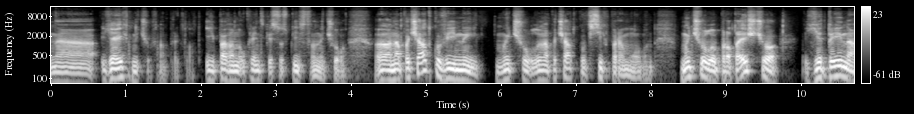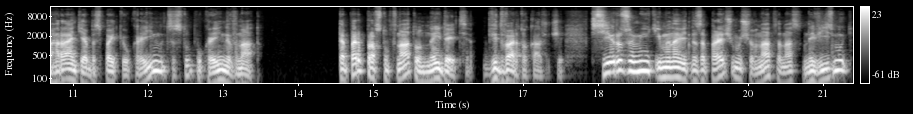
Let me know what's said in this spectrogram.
Е, Я їх не чув, наприклад, і певно українське суспільство не чуло. Е, На початку війни ми чули на початку всіх перемовин. Ми чули про те, що єдина гарантія безпеки України це вступ України в НАТО. Тепер про вступ в НАТО не йдеться, відверто кажучи. Всі розуміють, і ми навіть не заперечуємо, що в НАТО нас не візьмуть,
